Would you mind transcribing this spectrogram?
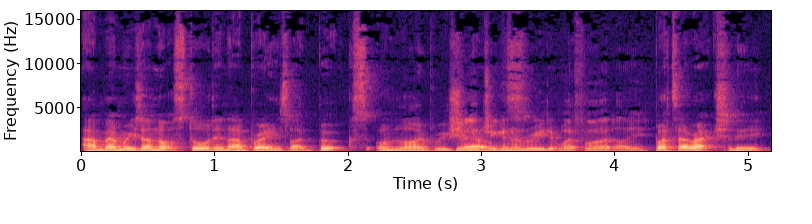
Our memories are not stored in our brains like books on library shelves, You're shelves, going to read it word for word, are you? but are actually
